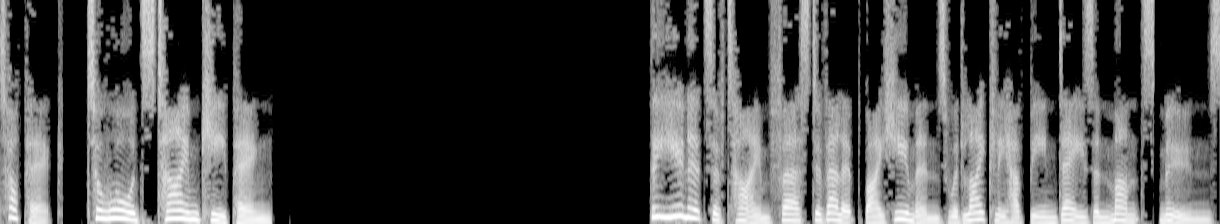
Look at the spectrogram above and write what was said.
Topic: Towards timekeeping. The units of time first developed by humans would likely have been days and months moons.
